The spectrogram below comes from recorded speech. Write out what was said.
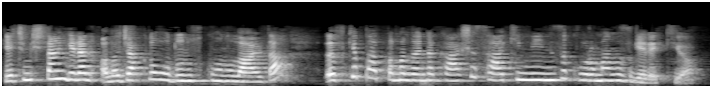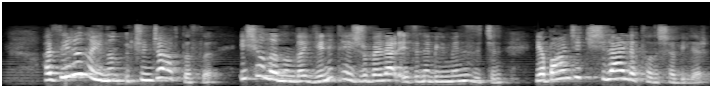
Geçmişten gelen alacaklı olduğunuz konularda öfke patlamalarına karşı sakinliğinizi korumanız gerekiyor. Haziran ayının 3. haftası iş alanında yeni tecrübeler edinebilmeniz için yabancı kişilerle tanışabilir,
